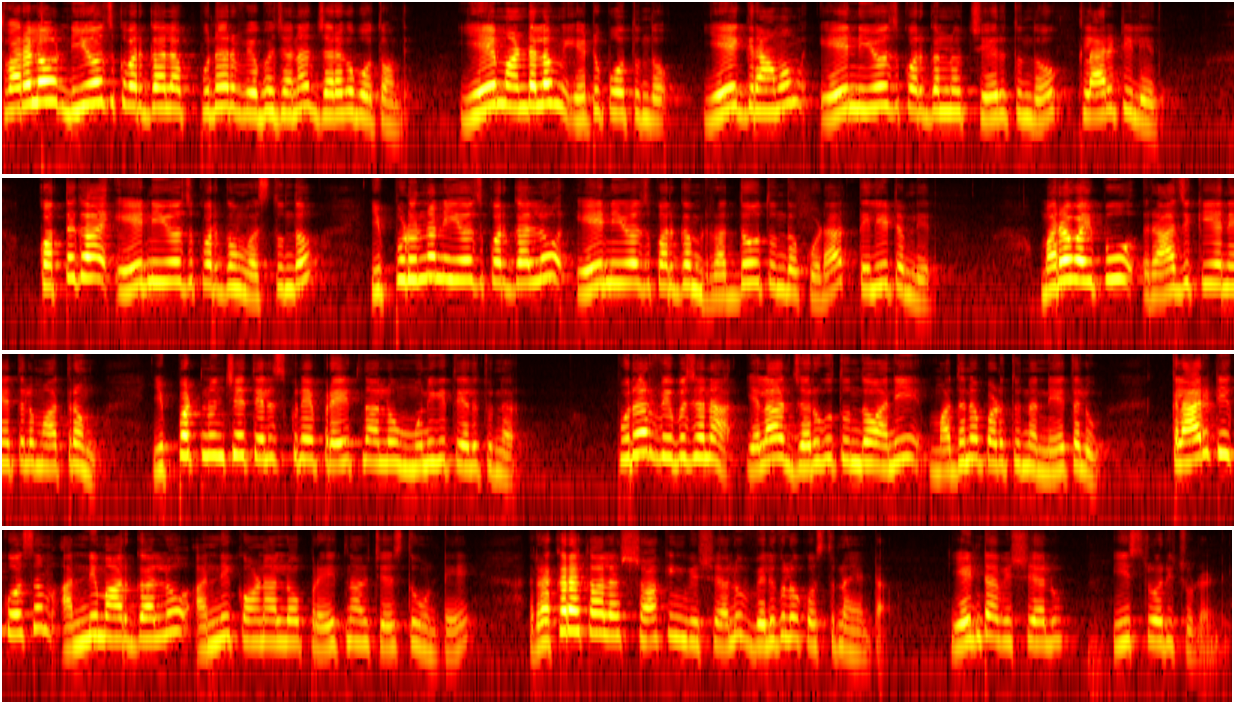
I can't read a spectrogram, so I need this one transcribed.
త్వరలో నియోజకవర్గాల పునర్విభజన జరగబోతోంది. ఏ మండలం ఎటుపోతుందో ఏ గ్రామం ఏ నియోజకవర్గంలో చేరుతుందో క్లారిటీ లేదు. కొత్తగా ఏ నియోజకవర్గం వస్తుందో ఇప్పుడున్న నియోజకవర్గాల్లో ఏ నియోజకవర్గం రద్దవుతుందో కూడా తెలియటం లేదు. మరోవైపు రాజకీయ నేతలు మాత్రం ఇప్పటి నుంచే తెలుసుకునే ప్రయత్నాల్లో మునిగి తేలుతున్నారు. పునర్విభజన ఎలా జరుగుతుందో అని మదన పడుతున్న నేతలు క్లారిటీ కోసం అన్ని మార్గాల్లో అన్ని కోణాల్లో ప్రయత్నాలు చేస్తూ ఉంటే రకరకాల షాకింగ్ విషయాలు వెలుగులోకి వస్తున్నాయంట. ఏంటా విషయాలు? ఈ స్టోరీ చూడండి.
